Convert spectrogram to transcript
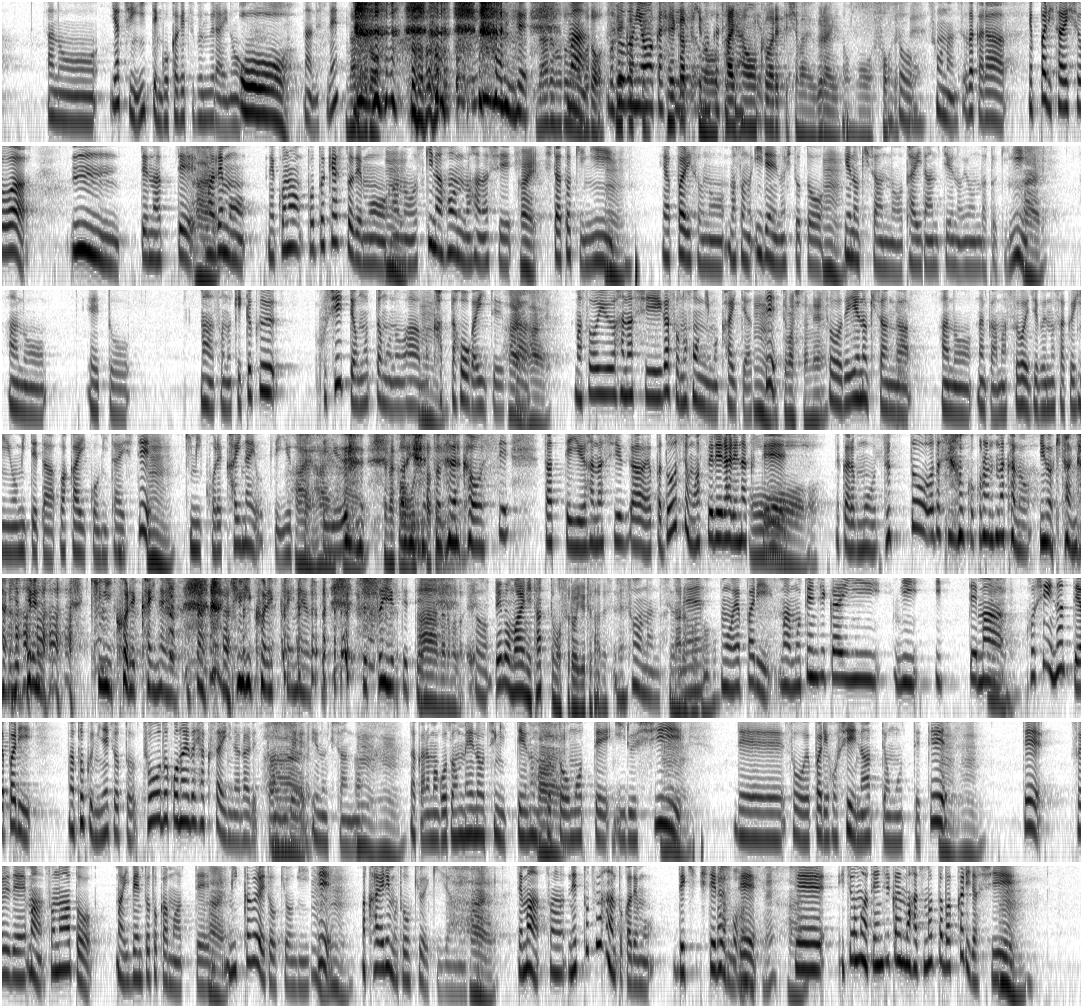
あの家賃1.5か月分ぐらいのおおなんですね。なるほど。なんで なるほどまあなるほど、ご想像にお任せ生活費の大半を食われてしまうぐらいのもうそうですそうねそうなんですよ。だからやっぱり最初はうーんってなって、はい。まあでも、ね、このポッドキャストでも、うん。あの好きな本の話はい、した時うに、ん。やっぱりその,、まあ、そのイデーの人とうん。柚木さんの対談っていうのを読んだ時に、はい。あのえっ、とまあその結局欲しいって思ったものは、まあ、うん買った方がいいというか、はいはい。まあ、そういう話がその本にも書いてあって、ってましたね。そうで柚木さんがあのなんかまあすごい自分の作品を見てた若い子に対して「うん。君これ買いなよ」って言ったはいってい。う、背中を押したという。そういうそう背中を押してたっていう話がやっぱどうしても忘れられなくておだからもうずっと私の心の中の柚木さんが言ってるんですよ「君これ買いなよ」「君これ買いなよ」ってずっと言ってて。ーああなるほど。えそう。絵の前に立ってもそれを言ってたんですね。そうなんですよなるねほど。もうやっぱり、まあ、もう展示会に行って、まあうん。欲しいなってやっぱり、まあ、特にねちょっとちょうどこの間100歳になられたんで、はい。柚木さんが、うんうん。だからまあご存命のうちにっていうのもちょっと思っているし、うん。でそうやっぱり欲しいなって思ってて、うんうん。でそれでまあその後、まあイベントとかもあって、はい。3日ぐらい東京にいて、うんうんまあ、帰りも東京駅じゃないですか。はい。でまあそのネット通販とかでもできしてるんんですね。はい。で一応まあ展示会も始まったばっかりだし、うん。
